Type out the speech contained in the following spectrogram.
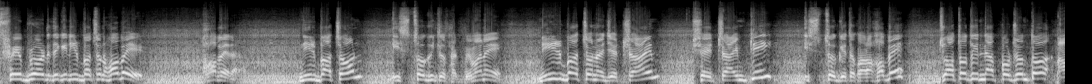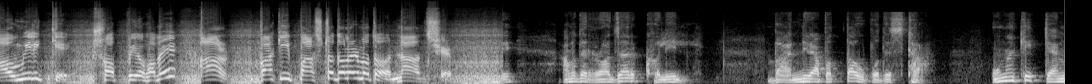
ফেব্রুয়ারি থেকে নির্বাচন হবে? হবে না। নির্বাচন স্থগিত থাকবে। মানে নির্বাচনের যে টাইম, সেই টাইমটি স্থগিত করা হবে। যতদিন না পর্যন্ত আওয়ামী লীগকে সক্রিয়ভাবে আর বাকি পাঁচটা দলের মতো না আনছে। আমাদের রজার খলিল বা নিরাপত্তা উপদেষ্টা, ওনাকে কেন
